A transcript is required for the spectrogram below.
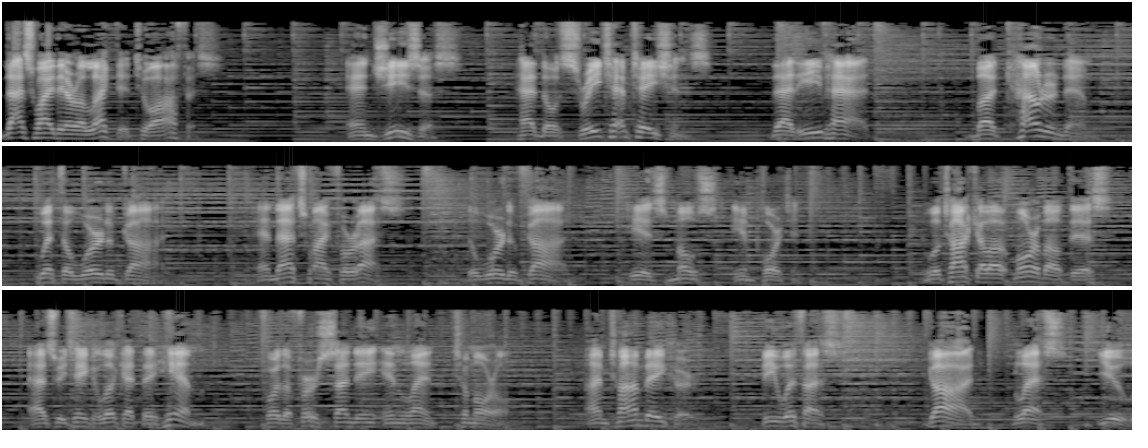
That's why they're elected to office. And Jesus had those three temptations that Eve had, but countered them with the Word of God. And that's why for us, the Word of God is most important. We'll talk about more about this as we take a look at the hymn for the first Sunday in Lent tomorrow. I'm Tom Baker. Be with us. God bless you.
